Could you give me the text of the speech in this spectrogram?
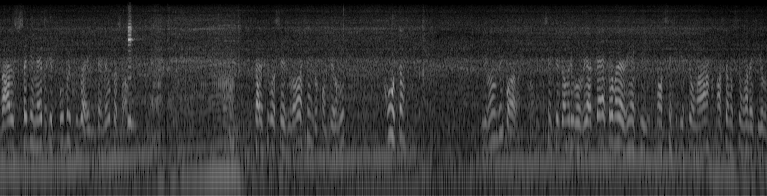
vários segmentos de públicos aí, entendeu pessoal? Espero que vocês gostem do conteúdo, curtam e vamos embora. No sentido da Gouveia até a câmerazinha aqui consciente de filmar, nós estamos filmando aquilo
